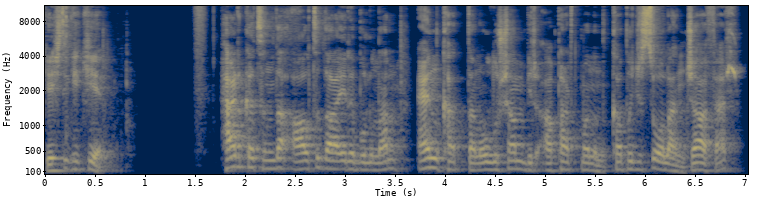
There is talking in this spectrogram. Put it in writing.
Geçtik 2'ye. Her katında 6 daire bulunan en kattan oluşan bir apartmanın kapıcısı olan Cafer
